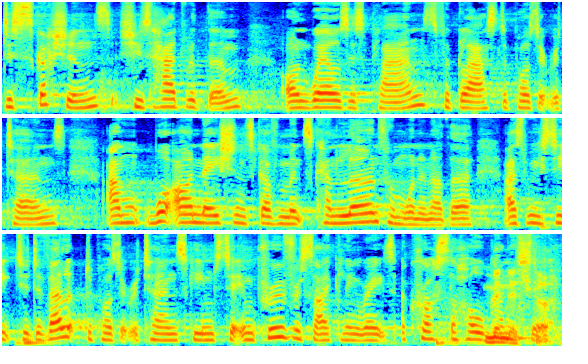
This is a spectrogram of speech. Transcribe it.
discussions she's had with them on Wales's plans for glass deposit returns and what our nation's governments can learn from one another as we seek to develop deposit return schemes to improve recycling rates across the whole Minister. country.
